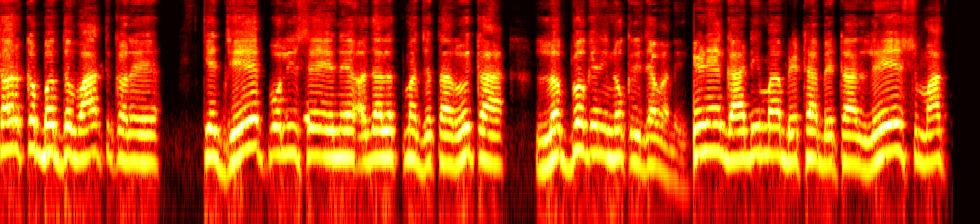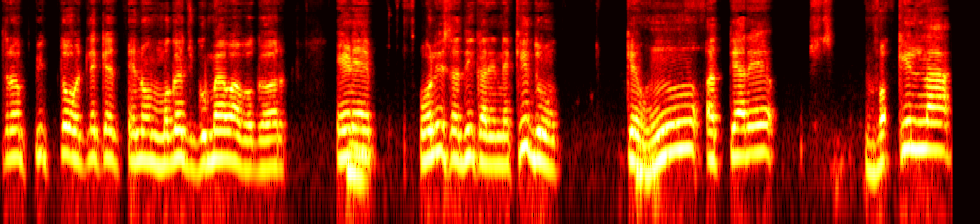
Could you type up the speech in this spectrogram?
તર્કબદ્ધ વાત કરે કે જે પોલીસે એને અદાલતમાં જતા રોક્યા લગભગ એની નોકરી જવાની. એને ગાડીમાં બેઠા બેઠા લેશ માત્ર પિત્તો એટલે કે એનો મગજ ગુમાવ્યા વગર એને પોલીસ અધિકારીને કીધું કે હું અત્યારે વકીલના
